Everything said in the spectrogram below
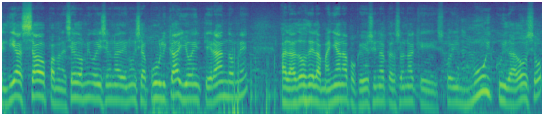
el día sábado, para amanecer domingo, hice una denuncia pública, yo enterándome a las 2 de la mañana, porque yo soy una persona que soy muy cuidadoso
